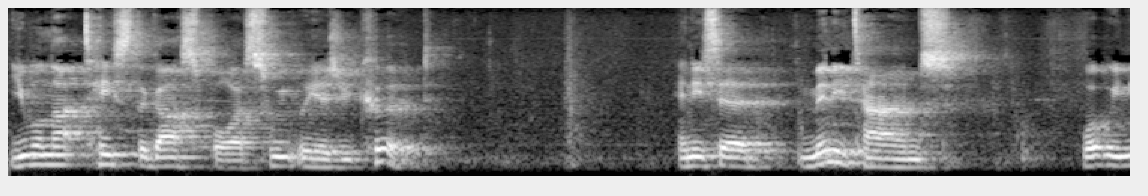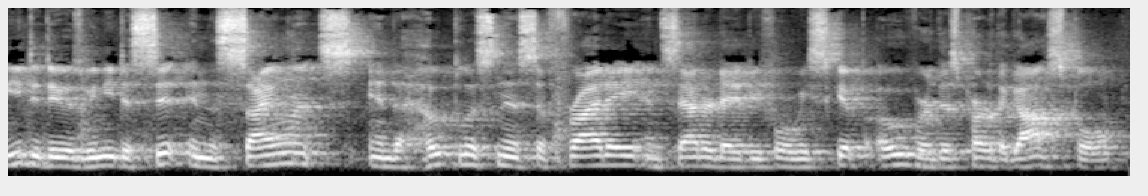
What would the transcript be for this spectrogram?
you will not taste the gospel as sweetly as you could. And he said, many times, what we need to do is we need to sit in the silence and the hopelessness of Friday and Saturday before we skip over this part of the gospel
